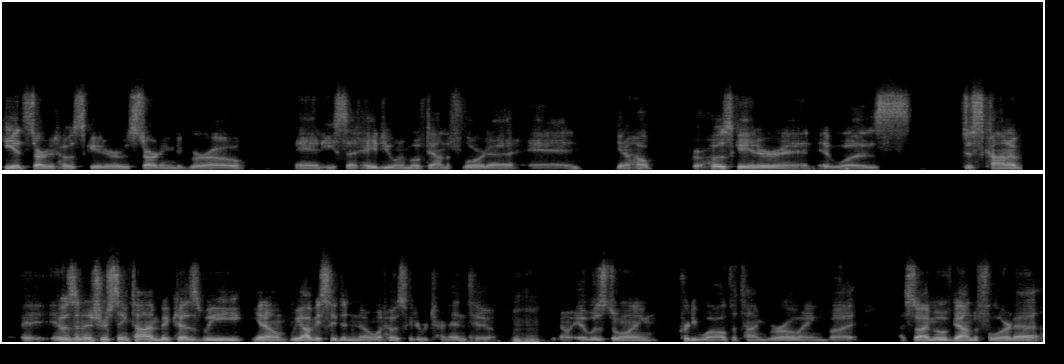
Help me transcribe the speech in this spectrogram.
he had started HostGator, was starting to grow. And he said, Hey, do you want to move down to Florida and, you know, help grow HostGator? And it was just kind of it, was an interesting time because we, you know, we obviously didn't know what HostGator would turn into. Mm-hmm. You know, it was doing pretty well at the time, growing. But so I moved down to Florida.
